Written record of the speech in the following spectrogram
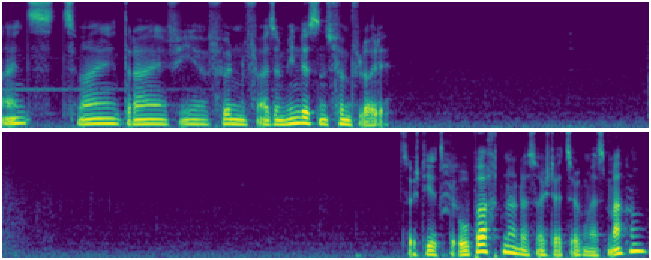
Eins, zwei, drei, vier, fünf. Also mindestens fünf Leute. Soll ich die jetzt beobachten oder soll ich da jetzt irgendwas machen?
